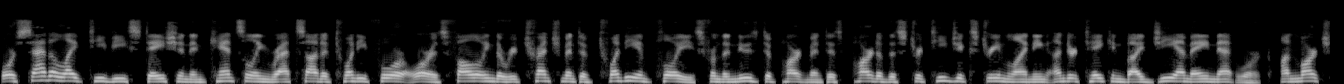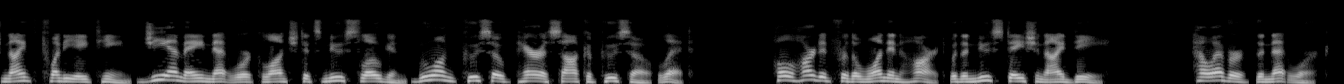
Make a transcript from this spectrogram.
or satellite TV station and cancelling Ratsada 24 Oras following the retrenchment of 20 employees from the news department as part of the strategic streamlining undertaken by GMA Network. On March 9, 2018, GMA Network launched its new slogan, Buong Puso para sa Kapuso, lit. Wholehearted for the one in heart, with a new station ID. However, the network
